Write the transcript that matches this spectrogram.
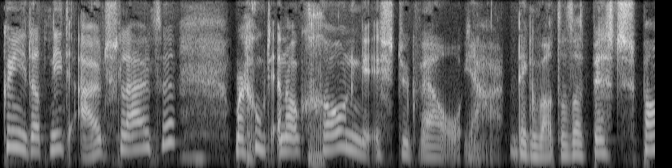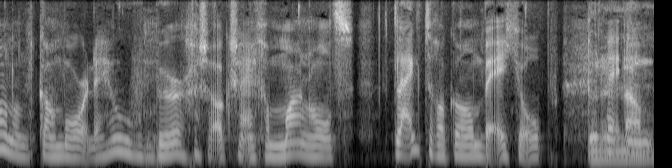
kun je dat niet uitsluiten. Maar goed, en ook Groningen is natuurlijk wel, ja, ik denk wel dat dat best spannend kan worden. Hè, hoe burgers ook zijn gemangeld. Het lijkt er ook wel een beetje op. Door de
